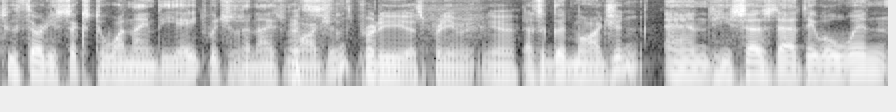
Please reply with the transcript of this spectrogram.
236 to 198, which is a nice That's, margin. That's pretty. That's pretty. Yeah. That's a good margin. And he says that they will win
